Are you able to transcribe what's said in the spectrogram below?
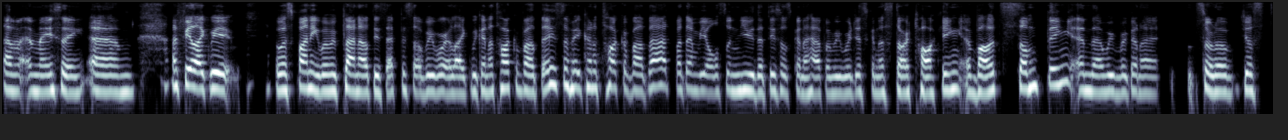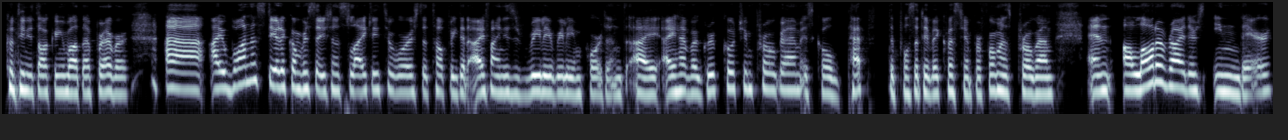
amazing. Um, I feel like we it was funny when we planned out this episode. We were like, we're gonna talk about this and we're gonna talk about that, but then we also knew that this was gonna happen. We were just gonna start talking about something, and then we were gonna sort of just continue talking about that forever. Uh, I want to steer the conversation slightly towards the topic that I find is really, really important. I I have a group coaching program. It's called PEP, the Positive Equestrian Performance Program, and a lot of riders in there.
